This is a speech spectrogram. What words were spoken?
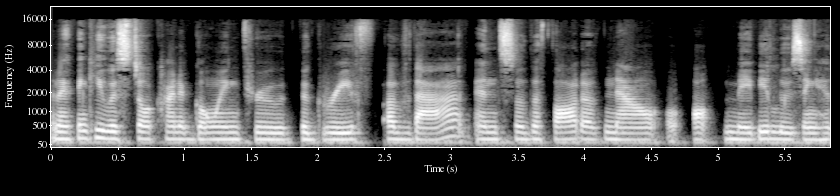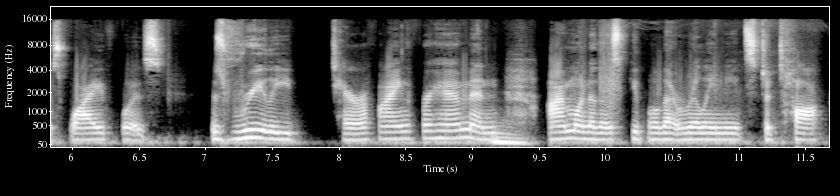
And i think he was still kind of going through the grief of that. And so the thought of now uh, maybe losing his wife was was really terrifying for him. And mm. I'm one of those people that really needs to talk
